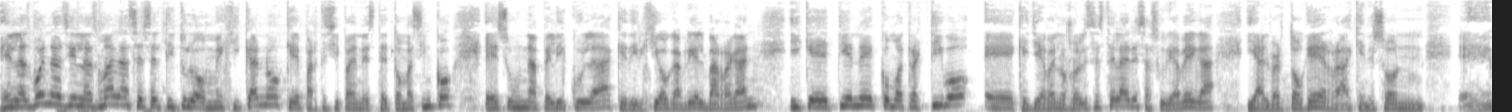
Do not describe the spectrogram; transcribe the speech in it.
En las buenas y en las malas es el título mexicano que participa en este Toma 5. Es una película que dirigió Gabriel Barragán y que tiene como atractivo eh, que lleva en los roles estelares a Zuria Vega y Alberto Guerra, quienes son, eh,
